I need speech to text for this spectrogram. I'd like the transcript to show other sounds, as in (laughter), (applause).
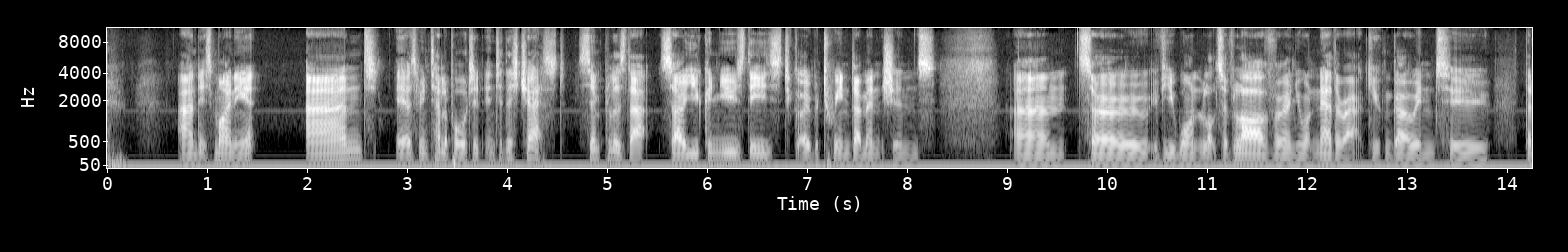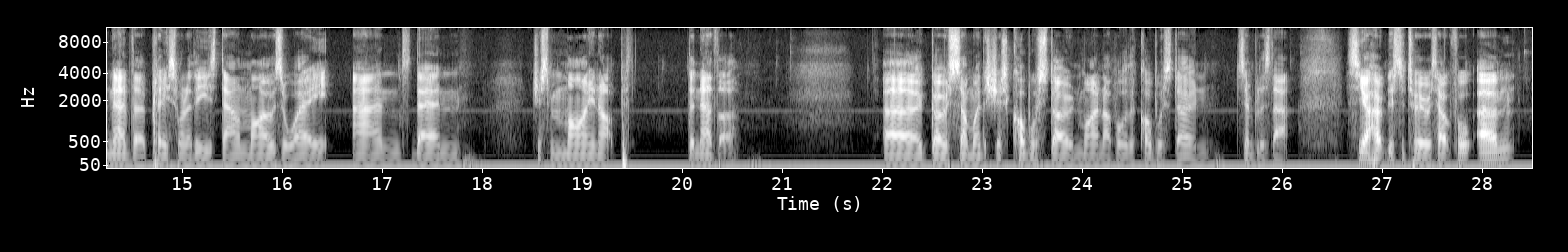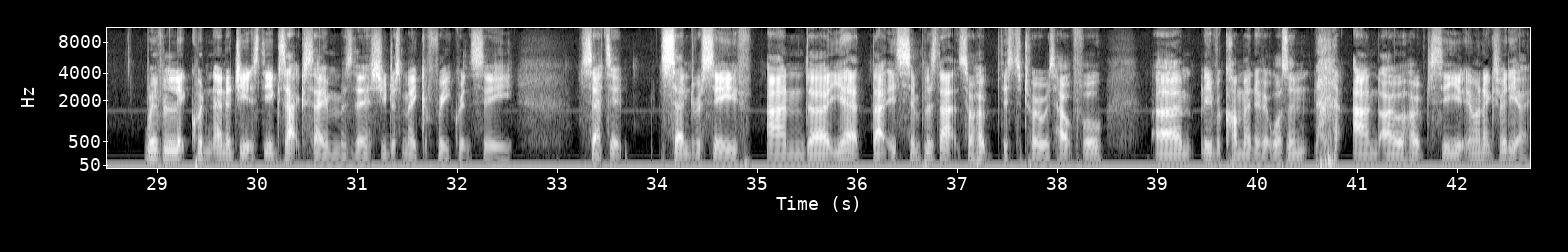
and it's mining it, and it has been teleported into this chest. Simple as that. So you can use these to go between dimensions. Um, so if you want lots of lava and you want netherrack, you can go into the nether, place one of these down miles away, and then just mine up the nether. Uh, go somewhere that's just cobblestone, mine up all the cobblestone. Simple as that. So yeah, I hope this tutorial was helpful. Um, with liquid and energy, it's the exact same as this. You just make a frequency, set it, send, receive, and uh, yeah, that is simple as that. So I hope this tutorial was helpful. Um, leave a comment if it wasn't, (laughs) and I will hope to see you in my next video.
